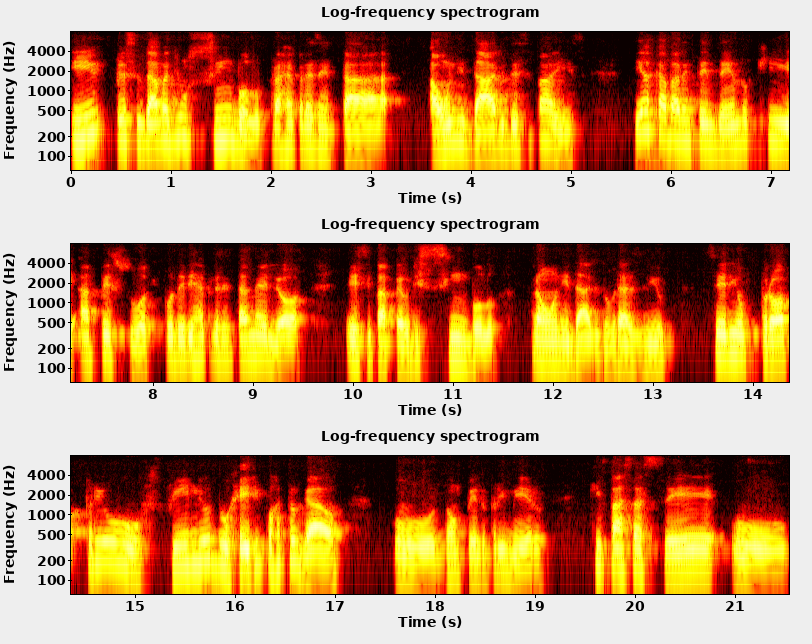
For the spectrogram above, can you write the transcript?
e precisava de um símbolo para representar a unidade desse país. E acabaram entendendo que a pessoa que poderia representar melhor esse papel de símbolo para a unidade do Brasil seria o próprio filho do rei de Portugal, o Dom Pedro I, que passa a ser o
